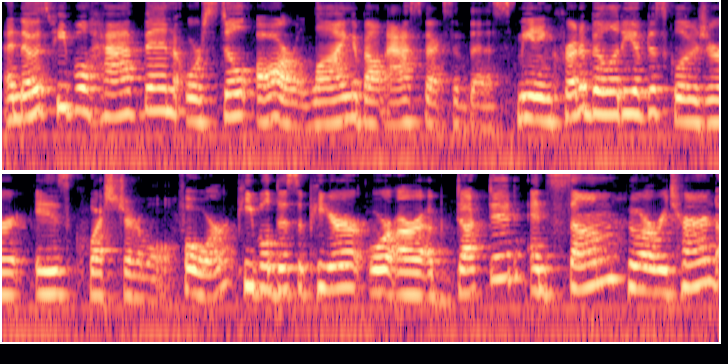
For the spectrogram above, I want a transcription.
and those people have been or still are lying about aspects of this, meaning credibility of disclosure is questionable. Four, people disappear or are abducted, and some who are returned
